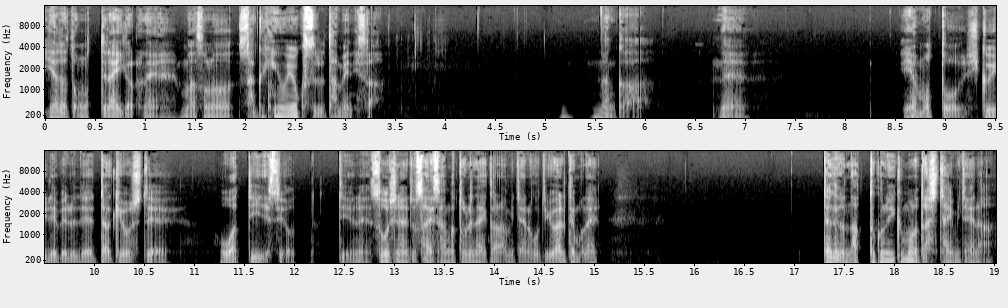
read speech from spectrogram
嫌だと思ってないからね。まあその作品を良くするためにさ、なんか、ね、いや、もっと低いレベルで妥協して終わっていいですよっていうね、そうしないと採算が取れないからみたいなこと言われてもね。だけど納得のいくものを出したいみたいな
